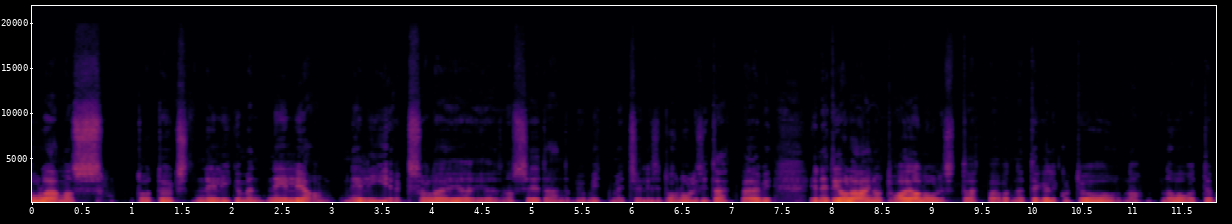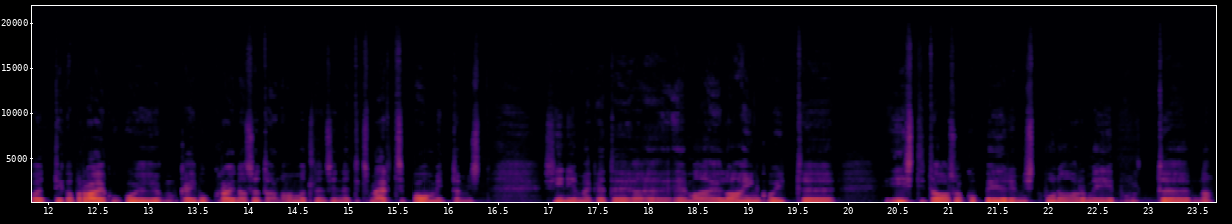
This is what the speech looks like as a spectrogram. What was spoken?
tulemas tuhat üheksasada nelikümmend nelja, neli, eks ole, ja, ja noh, see tähendab ju mitmeid selliseid olulisi tähtpäevi ja need ei ole ainult ajaloolised tähtpäevad, need tegelikult ju noh, nõuavad debatti ka praegu, kui käib Ukraina sõda, no ma mõtlen siin näiteks märtsi pommitamist, Sinimägede ja Emajõe lahinguid, Eesti taasokupeerimist Punaarmee poolt, noh,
